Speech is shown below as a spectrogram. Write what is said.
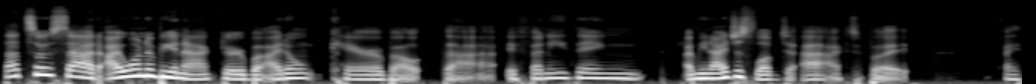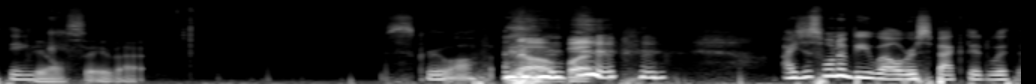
That's so sad. I want to be an actor, but I don't care about that. If anything, I mean, I just love to act, but I think They all say that. screw off. No, but I just want to be well respected with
